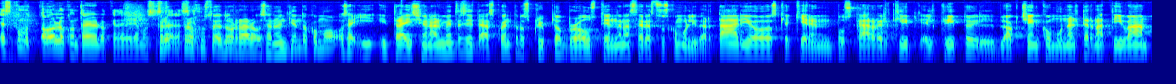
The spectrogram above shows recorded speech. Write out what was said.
Es como todo lo contrario de lo que deberíamos pero, estar Pero justo es lo raro. O sea, no entiendo cómo. O sea, y, tradicionalmente, si te das cuenta, los crypto bros tienden a ser estos como libertarios que quieren buscar el, clip, el cripto y el blockchain como una alternativa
